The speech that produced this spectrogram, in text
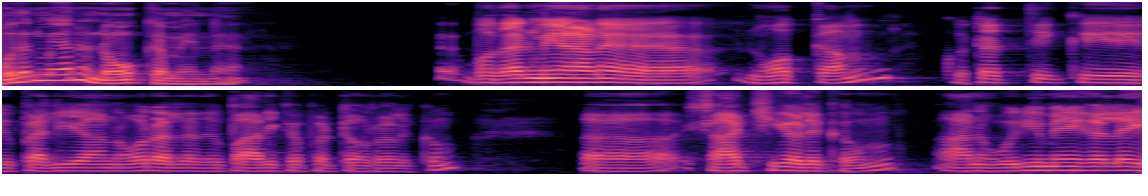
முதன்மையான நோக்கம் என்ன? முதன்மையான நோக்கம் குற்றத்துக்கு பலியானோர் அல்லது பாதிக்கப்பட்டவர்களுக்கும் சாட்சிகளுக்கும் ஆன உரிமைகளை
